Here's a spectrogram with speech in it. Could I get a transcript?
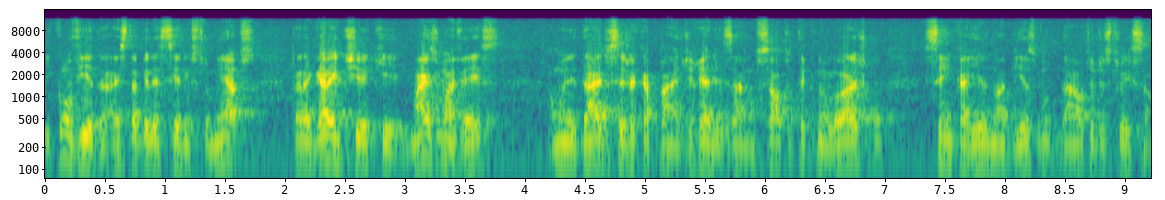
E convida a estabelecer instrumentos para garantir que, mais uma vez, a humanidade seja capaz de realizar um salto tecnológico sem cair no abismo da autodestruição.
